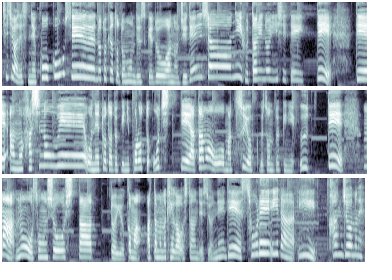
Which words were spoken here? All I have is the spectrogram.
父はですね、高校生の時だったと思うんですけど、あの、自転車に2人乗りしていて、で、あの、橋の上をね、通った時にポロッと落ちて、頭を、まあ、強くその時に打って、まあ、脳を損傷したというか、まあ、頭の怪我をしたんですよね。で、それ以来、感情のね、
